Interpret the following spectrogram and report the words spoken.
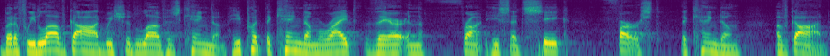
but if we love God, we should love his kingdom. He put the kingdom right there in the front. He said, Seek first the kingdom of God.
